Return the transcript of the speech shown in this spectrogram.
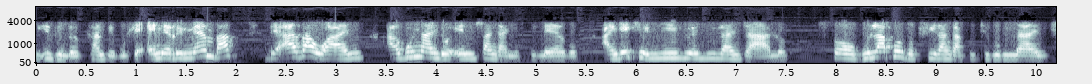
izinto zikhambe kuhle. And remember the other one akunanto enihlanganisileko. Angekhe nilwe lula njalo. So kulapho uzokufila ngasuthi kumnandi.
